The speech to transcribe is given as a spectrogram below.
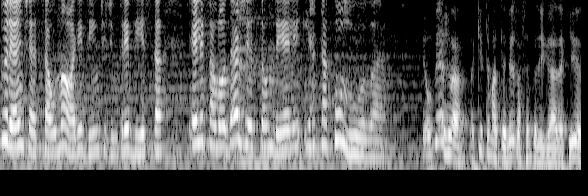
Durante essa uma hora e vinte de entrevista, ele falou da gestão dele e atacou Lula. Eu vejo lá, aqui tem uma TV, está sempre ligada aqui,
